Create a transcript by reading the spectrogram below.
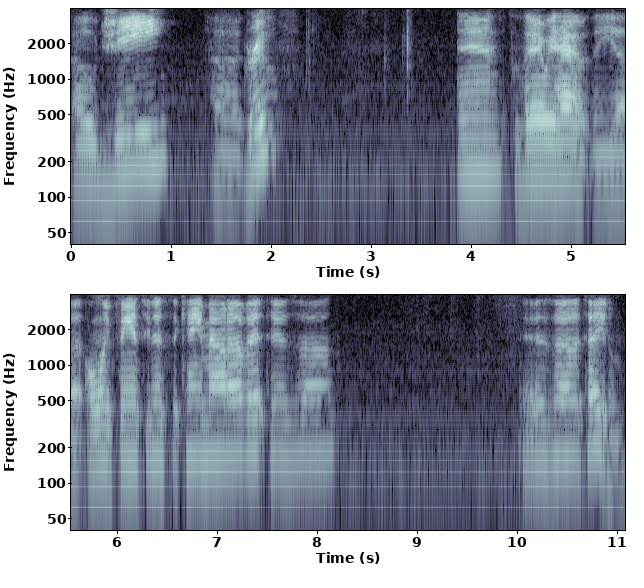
OG uh, Groove. And there we have it. The uh, only fanciness that came out of it is uh, is uh, the Tatum.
